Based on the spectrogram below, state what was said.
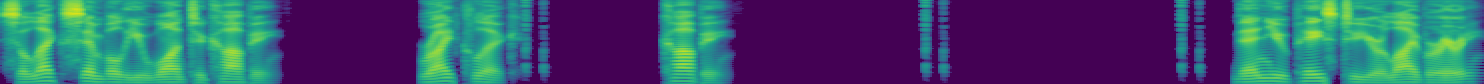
Select symbol you want to copy. Right-click. Copy. Then you paste to your library.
